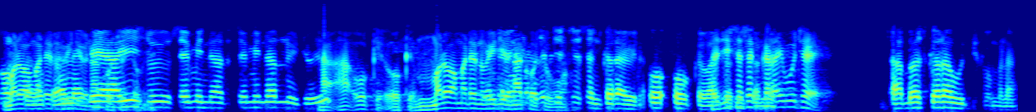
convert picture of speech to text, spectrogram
મળવા. માટેનો વિડિયો નાખું છું મેં જોયું સેમિનાર સેમિનારનું જોયું. હા હા ઓકે ઓકે. મળવા માટેનો વિડિયો નાખું છું. રજીસ્ટ્રેશન કરાવીને. ઓકે રજીસ્ટ્રેશન કરાવ્યું છે? હા બસ કરાવું જ છું હમણાં.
